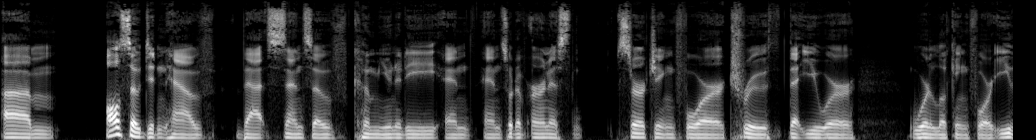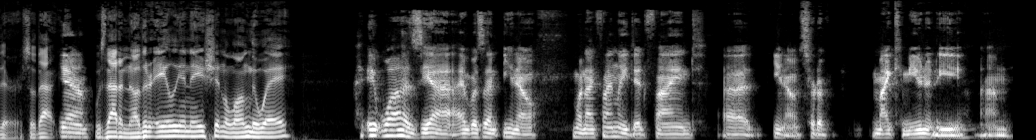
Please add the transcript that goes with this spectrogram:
um, also didn't have that sense of community and and sort of earnest searching for truth that you were were looking for either. So that Yeah. was that another alienation along the way. It was, yeah. I wasn't, you know, when I finally did find, uh, you know, sort of my community um,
